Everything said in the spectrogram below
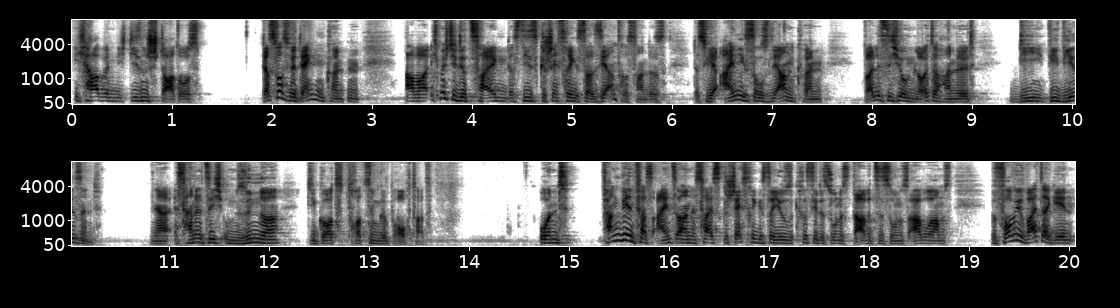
ich habe nicht diesen Status. Das, was wir denken könnten. Aber ich möchte dir zeigen, dass dieses Geschlechtsregister sehr interessant ist, dass wir einiges daraus lernen können, weil es sich hier um Leute handelt, die wie wir sind. Ja, es handelt sich um Sünder, die Gott trotzdem gebraucht hat. Und fangen wir in Vers 1 an. Es heißt Geschlechtsregister Jesu Christi des Sohnes Davids, des Sohnes Abrahams. Bevor wir weitergehen,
